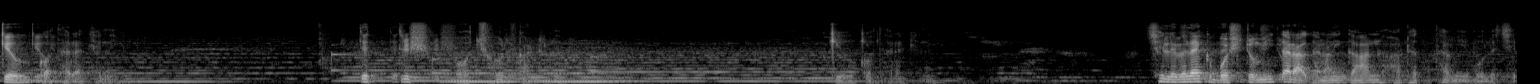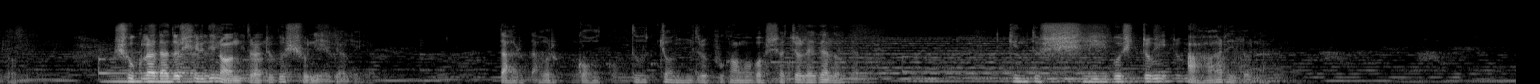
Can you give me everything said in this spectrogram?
কেউ কথা রাখেনি। তেত্রিশ বছর কাটল। কেউ কথা রাখেনি। ছেলেবেলা এক বৈষ্টমী তার আগমনী গান হঠাৎ থামিয়ে বলেছিল, শুক্লা দ্বাদশীর দিন অন্তরাটুকু শুনিয়ে যাবে। তারপর কত চন্দ্রপুক অমাবস্যা চলে গেল। কিন্তু সেই বৈষ্টমী আর এলো না।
